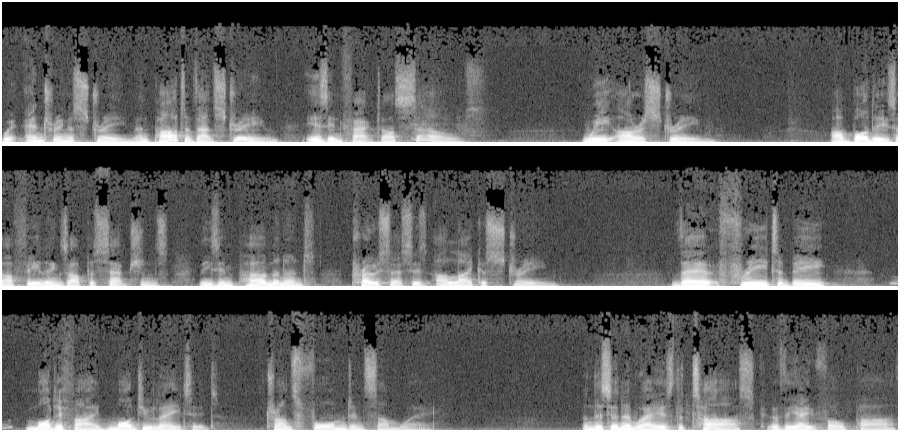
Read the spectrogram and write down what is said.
We're entering a stream, and part of that stream is, in fact, ourselves. We are a stream. Our bodies, our feelings, our perceptions, these impermanent processes are like a stream. They're free to be modified, modulated, transformed in some way. And this, in a way, is the task of the Eightfold Path,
